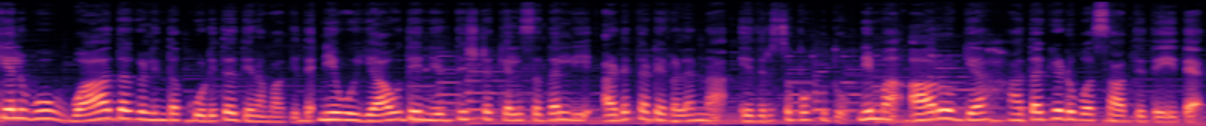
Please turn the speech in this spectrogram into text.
ಕೆಲವು ವಾದಗಳಿಂದ ಕೂಡಿದ ದಿನವಾಗಿದೆ. ನೀವು ಯಾವುದೇ ನಿರ್ದಿಷ್ಟ ಕೆಲಸದಲ್ಲಿ ಅಡೆತಡೆಗಳನ್ನ ಎದುರಿಸಬಹುದು. ನಿಮ್ಮ ಆರೋಗ್ಯ ಹದಗೆಡುವ ಸಾಧ್ಯತೆ ಇದೆ.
